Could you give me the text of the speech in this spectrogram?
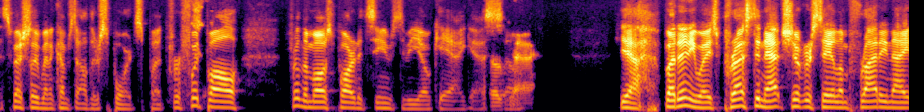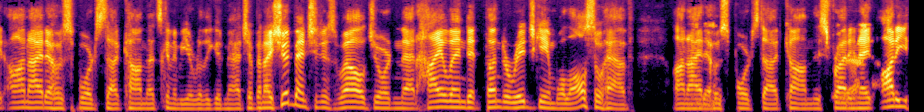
especially when it comes to other sports. But for football, for the most part, it seems to be okay, I guess. Okay. So, yeah. But, anyways, Preston at Sugar Salem Friday night on idahosports.com. That's going to be a really good matchup. And I should mention as well, Jordan, that Highland at Thunder Ridge game will also have on idahosports.com this Friday Yeah. night. Audio,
